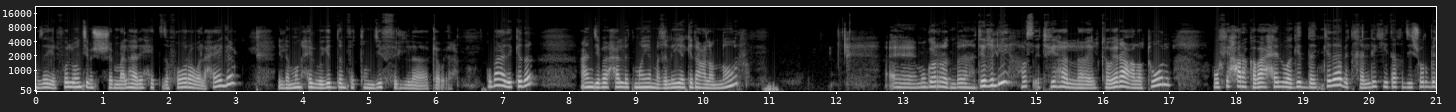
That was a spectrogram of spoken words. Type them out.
وزي الفل. وإنتي مش مالها ريحة زفارة ولا حاجة. الليمون حلو جدا في التنظيف في الكوارع. وبعد كده عندي بقى حلة مية مغلية كده على النار. آه مجرد ما هتغلي هسقط فيها الكوارع على طول. وفي حركة بقى حلوة جدا كده بتخليكي تاخدي شوربة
